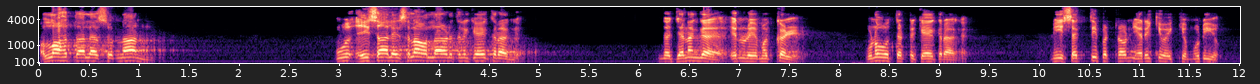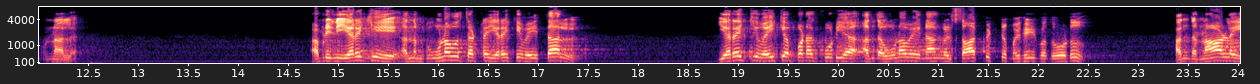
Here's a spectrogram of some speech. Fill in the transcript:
அல்லாஹால சொன்னான் ஈசா அலேஸ்லாம் எல்லா இடத்துல கேட்குறாங்க. இந்த ஜனங்க என்னுடைய மக்கள் உணவு தட்டு கேட்குறாங்க. நீ சக்தி பெற்றவன் இறக்கி வைக்க முடியும் உன்னால். அப்படி நீ இறக்கி அந்த உணவு தட்டை இறக்கி வைத்தால் இறக்கி வைக்கப்படக்கூடிய அந்த உணவை நாங்கள் சாப்பிட்டு மகிழ்வதோடு அந்த நாளை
